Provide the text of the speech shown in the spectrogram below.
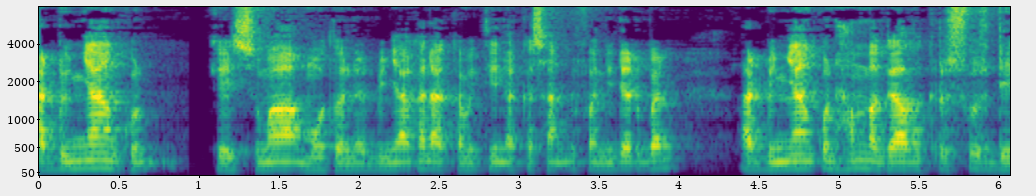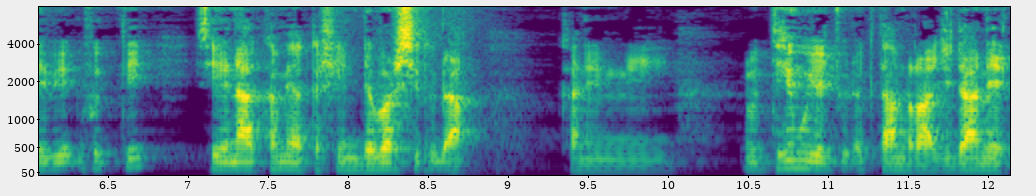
addunyaan kun keessumaa mootonni addunyaa kana akkamittiin akka isaan dhufanii darban addunyaan kun hamma gaafa kiristoos deebi'ee dhufutti seenaa akkamii akka isheen dabarsitudha kan inni. Nutti himu jechuudha kitaabni raajii Daani'el.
